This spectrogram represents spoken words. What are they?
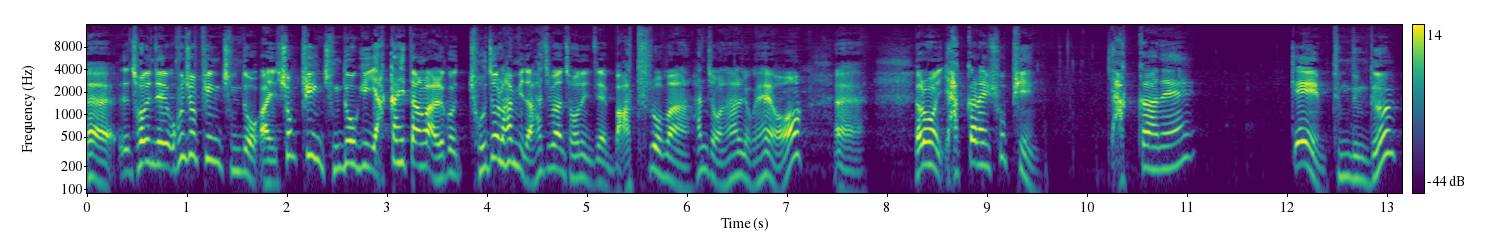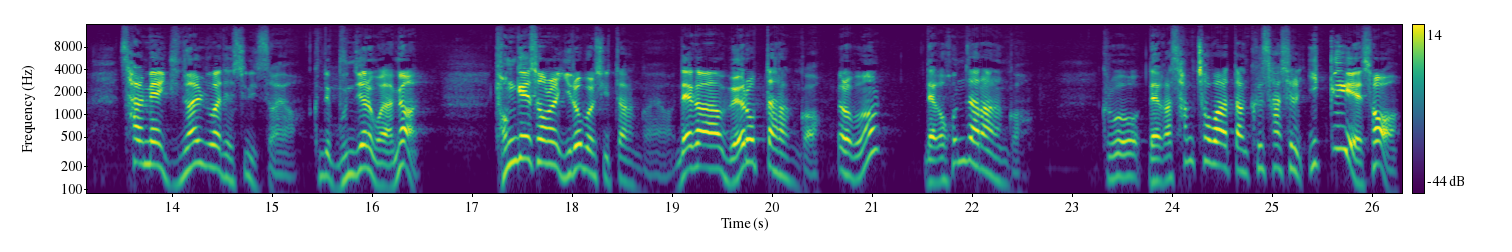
네, 저는 이제 홈쇼핑 중독, 아니 쇼핑 중독이 약간 있다는 걸 알고 조절합니다. 하지만 저는 이제 마트로만 한정을 하려고 해요. 네. 여러분 약간의 쇼핑, 약간의 게임 등등등 삶의 윤활유가 될 수는 있어요. 근데 문제는 뭐냐면 경계선을 잃어버릴 수 있다는 거예요. 내가 외롭다는 거, 여러분, 내가 혼자라는 거, 그리고 내가 상처받았다는 그 사실을 잊기 위해서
